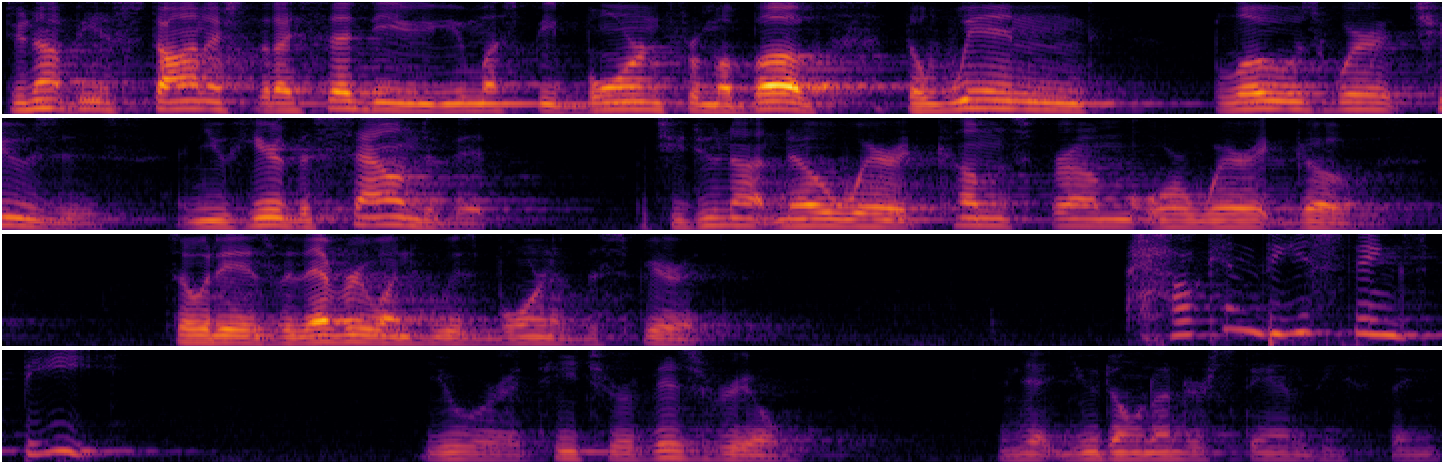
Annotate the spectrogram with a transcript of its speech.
Do not be astonished that I said to you, You must be born from above. The wind blows where it chooses, and you hear the sound of it, but you do not know where it comes from or where it goes. So it is with everyone who is born of the Spirit. How can these things be? You are a teacher of Israel, and yet you don't understand these things.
